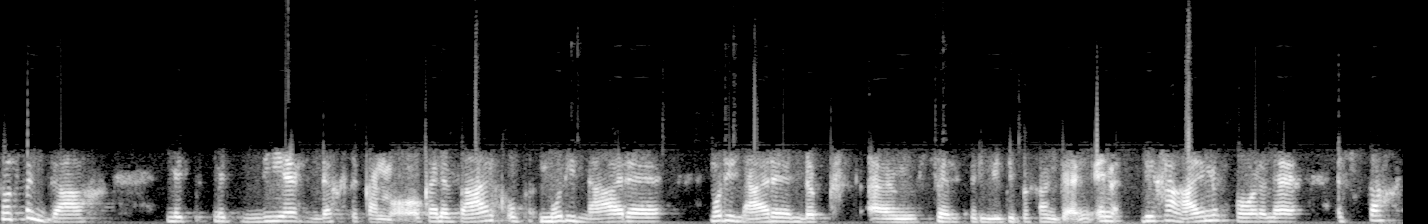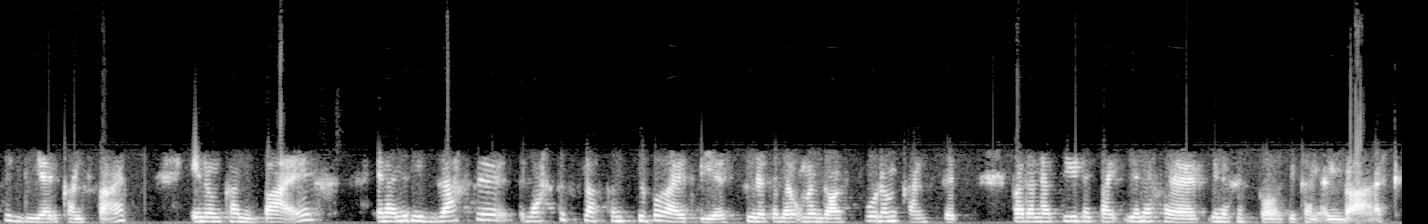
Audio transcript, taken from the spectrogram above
tot vandag met met leer ligte kan maak. Hulle werk op modulêre modulêre looks um vir vir die tipe van ding. En die geheim is waar hulle 'n sagte leer kan vat en hom kan buig en dan die regte regte vlak kan superheid wees sodat hulle om in daai vorm kan sit wat dan natuurlik by enige enige spasie kan inwerk.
